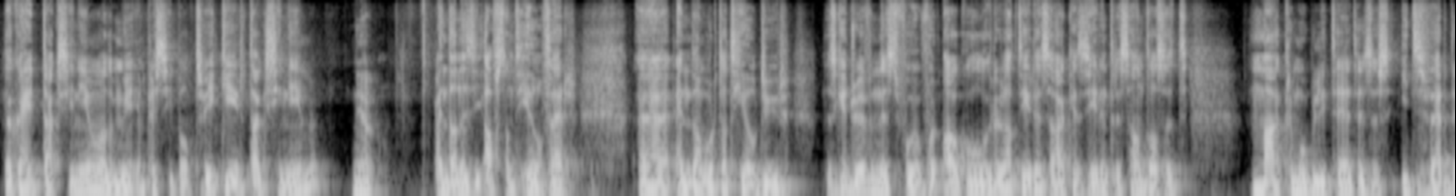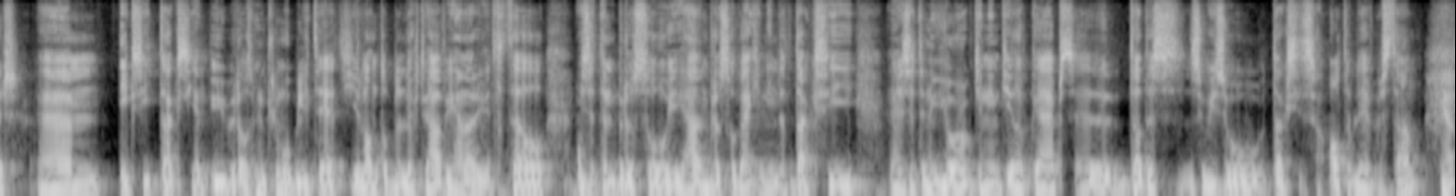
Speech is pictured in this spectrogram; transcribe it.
dan kan je taxi nemen, maar dan moet je in principe al twee keer taxi nemen. Ja. En dan is die afstand heel ver. Eh, en dan wordt dat heel duur. Dus GetDriven is voor, voor alcoholgerelateerde zaken zeer interessant als het macromobiliteit is, dus iets verder. Ehm, ik zie taxi en Uber als micromobiliteit. Je landt op de luchthaven, je gaat naar je hotel. Je zit in Brussel, je gaat in Brussel weg, je neemt een taxi. Eh, Je zit in New York, je neemt yellow cabs. Eh, dat is sowieso, taxis gaan altijd blijven bestaan. Ja.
